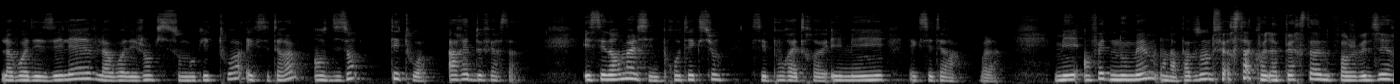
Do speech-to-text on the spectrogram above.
la voix des élèves, la voix des gens qui se sont moqués de toi, etc. En se disant, tais-toi, arrête de faire ça. Et c'est normal, c'est une protection, c'est pour être aimé, etc. Voilà. Mais en fait, nous-mêmes, on n'a pas besoin de faire ça quand il n'y a personne. Enfin, je veux dire,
